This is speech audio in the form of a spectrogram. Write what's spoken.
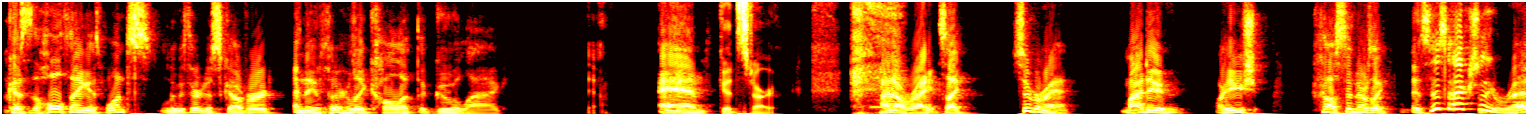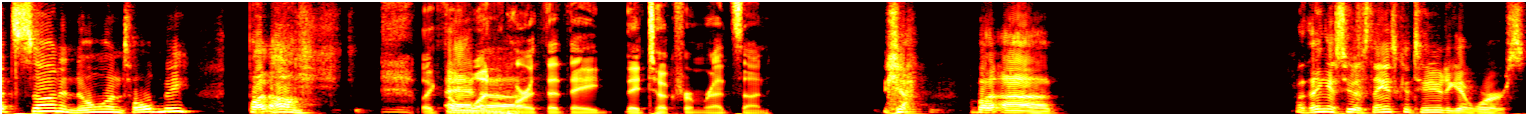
because the whole thing is once Luthor discovered, and they literally call it the Gulag. Yeah. And good start. I know, right? It's like Superman, my dude. Are you? Sh-? I was sitting there, I was like, is this actually Red's son? And no one told me. But um, like the And, one uh, part that they they took from Red Sun. yeah. But uh, the thing is, too, is things continue to get worse.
